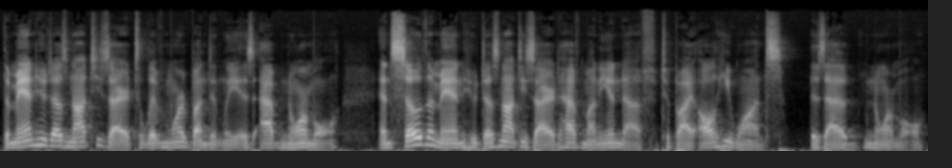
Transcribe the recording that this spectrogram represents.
The man who does not desire to live more abundantly is abnormal and so the man who does not desire to have money enough to buy all he wants is abnormal.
